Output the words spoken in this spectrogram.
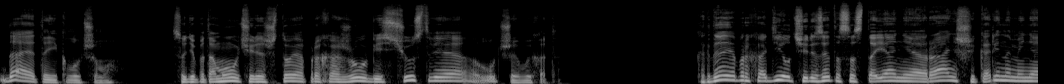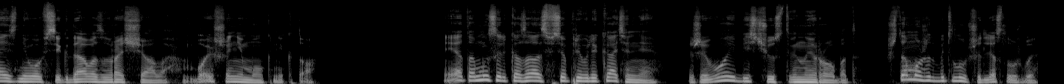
Да, это и к лучшему. Судя по тому, через что я прохожу, бесчувствие — лучший выход. Когда я проходил через это состояние раньше, Карина меня из него всегда возвращала. Больше не мог никто. И эта мысль казалась все привлекательнее. Живой бесчувственный робот. Что может быть лучше для службы?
